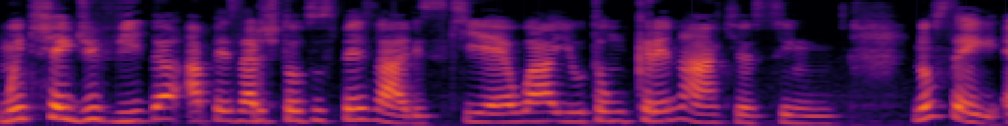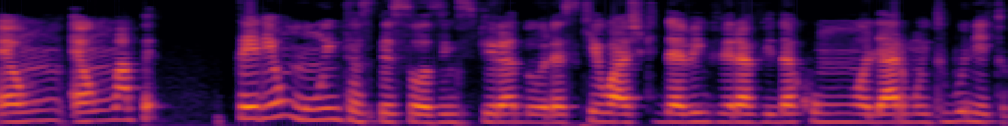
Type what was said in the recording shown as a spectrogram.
muito cheio de vida, apesar de todos os pesares, que é o Ailton Krenak, assim. Não sei, é, um, é uma. Teriam muitas pessoas inspiradoras que eu acho que devem ver a vida com um olhar muito bonito.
